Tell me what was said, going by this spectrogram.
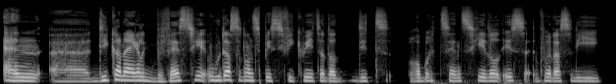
en uh, die kan eigenlijk bevestigen hoe dat ze dan specifiek weten dat dit Robert zijn schedel is, voordat ze die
